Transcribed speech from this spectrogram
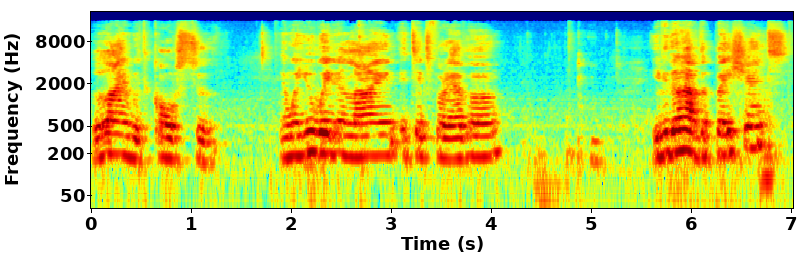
line with calls too. And when you wait in line, it takes forever. If you don't have the patience,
